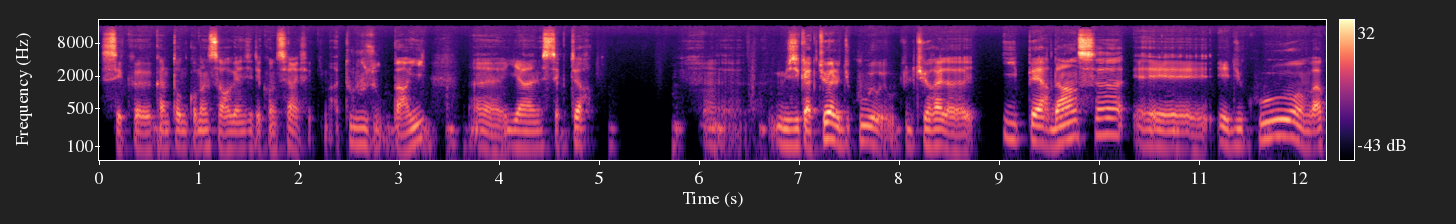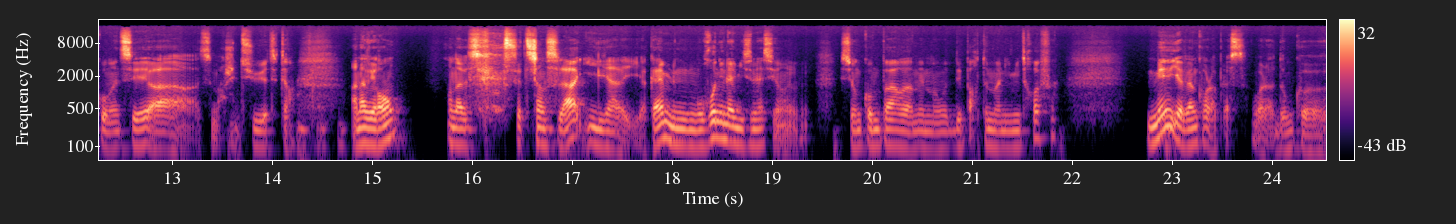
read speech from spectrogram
C'est que quand on commence à organiser des concerts, effectivement, à Toulouse ou Paris, il y a un secteur musique actuelle, du coup, culturel hyper dense et, et, du coup on va commencer à se marcher dessus, etc. En Aveyron, on a cette chance-là. Il y, a, il y a quand même un gros dynamisme hein, si on, compare même au département limitrophe. Mais il y avait encore la place. Voilà, donc, euh,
